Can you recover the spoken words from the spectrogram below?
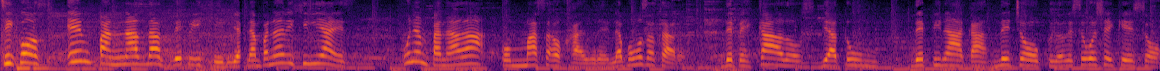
Chicos, empanadas de vigilia. La empanada de vigilia es una empanada con masa de hojaldre. La podemos hacer de pescados, de atún, de espinacas, de choclo, de cebolla y queso.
